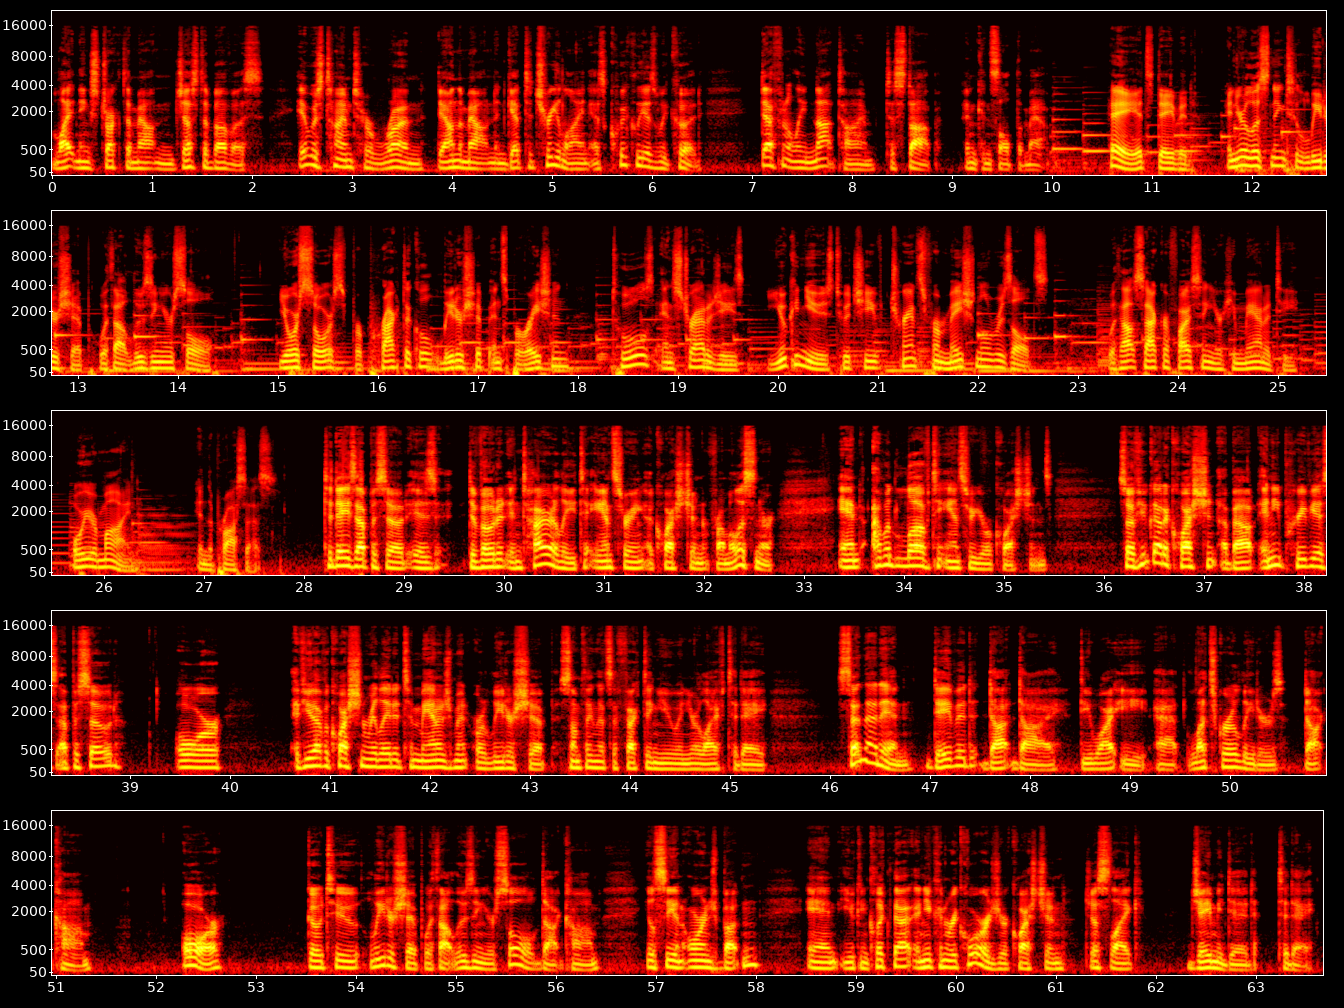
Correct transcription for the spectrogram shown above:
lightning struck the mountain just above us, it was time to run down the mountain and get to tree line as quickly as we could. Definitely not time to stop and consult the map. Hey, it's David, and you're listening to Leadership Without Losing Your Soul, your source for practical leadership inspiration, tools, and strategies you can use to achieve transformational results without sacrificing your humanity or your mind in the process. Today's episode is devoted entirely to answering a question from a listener, and I would love to answer your questions. So if you've got a question about any previous episode, or if you have a question related to management or leadership, something that's affecting you in your life today, send that in david.dye, D-Y-E, at letsgrowleaders.com, or go to leadershipwithoutlosingyoursoul.com you'll see an orange button and you can click that and you can record your question just like Jamie did today.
